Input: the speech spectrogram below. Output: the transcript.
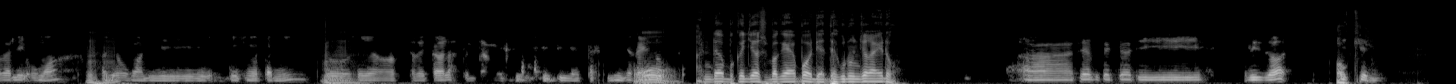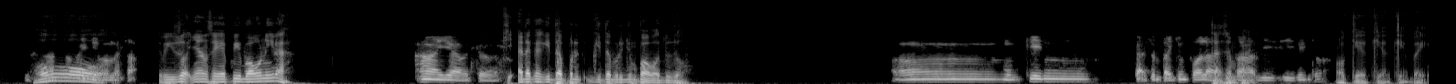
balik rumah, Mhm. balik rumah di di Singapura So Mhm. saya ceritalah tentang di atas Gunung Jerai tu. Oh anda bekerja sebagai apa di atas Gunung Jerai tu Ah saya bekerja di resort Okey. kitchen. Oh. Resort yang saya pergi baru ni lah Ah ya betul. Adakah kita per, kita berjumpa waktu tu Um, mungkin tak sempat jumpa lah Tak sempat. sebab busy kan tu. Okey okey okey baik.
